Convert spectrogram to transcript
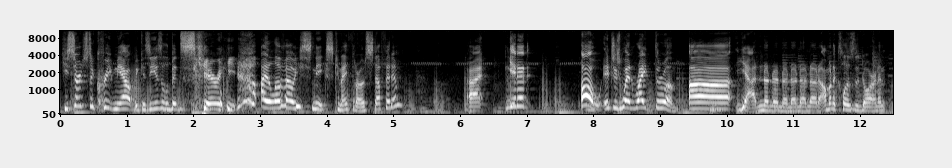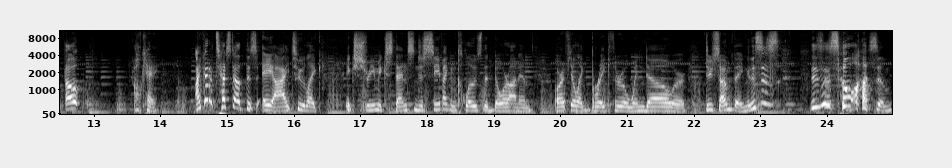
He starts to creep me out because he is a little bit scary. I love how he sneaks. Can I throw stuff at him? All right. Get it. Oh, it just went right through him. Uh, yeah, no, no, no, no, no, no, no. I'm gonna close the door on him. Oh, okay. I gotta test out this AI to like extreme extents and just see if I can close the door on him or if he'll like break through a window or do something. This is, this is so awesome.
